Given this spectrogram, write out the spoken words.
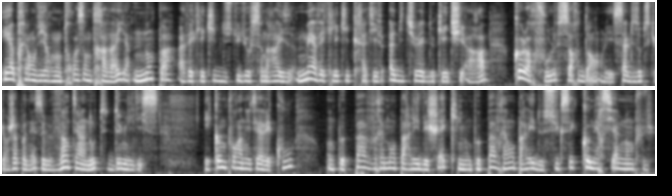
Et après environ trois ans de travail, non pas avec l'équipe du studio Sunrise, mais avec l'équipe créative habituelle de Keiichi Hara, Colorful sort dans les salles obscures japonaises le 21 août 2010. Et comme pour un été avec coup, on peut pas vraiment parler d'échec, mais on peut pas vraiment parler de succès commercial non plus.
